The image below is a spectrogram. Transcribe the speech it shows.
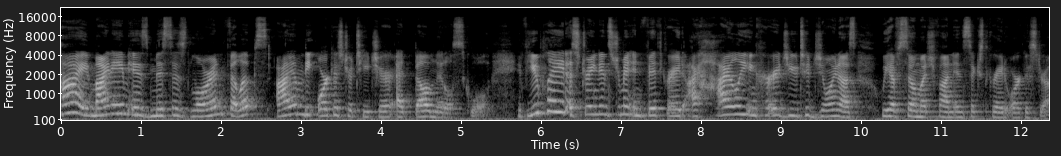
Hi, my name is Mrs. Lauren Phillips. I am the orchestra teacher at Bell Middle School. If you played a stringed instrument in fifth grade, I highly encourage you to join us. We have so much fun in sixth grade orchestra.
